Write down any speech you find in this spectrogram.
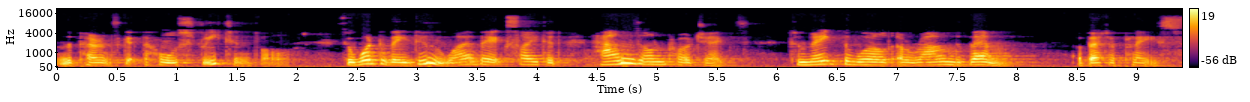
and the parents get the whole street involved. So, what do they do? Why are they excited? Hands on projects to make the world around them a better place.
